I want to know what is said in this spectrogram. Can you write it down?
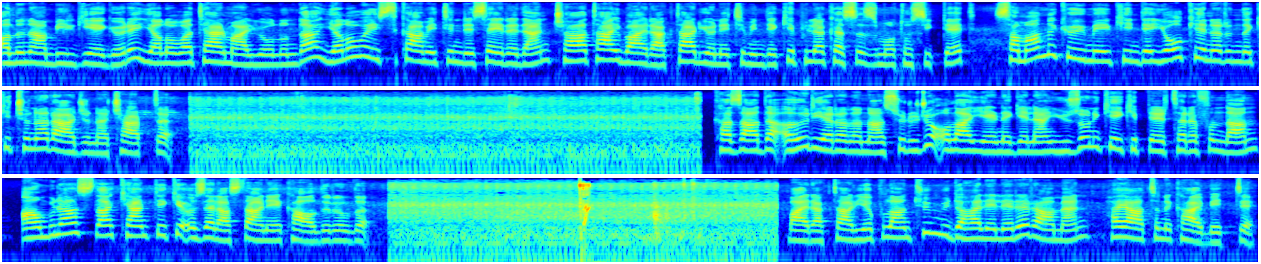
Alınan bilgiye göre Yalova Termal yolunda Yalova istikametinde seyreden Çağatay Bayraktar yönetimindeki plakasız motosiklet Samanlıköy mevkinde yol kenarındaki çınar ağacına çarptı. Kazada ağır yaralanan sürücü olay yerine gelen 112 ekipleri tarafından ambulansla kentteki özel hastaneye kaldırıldı. Bayraktar yapılan tüm müdahalelere rağmen hayatını kaybetti.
